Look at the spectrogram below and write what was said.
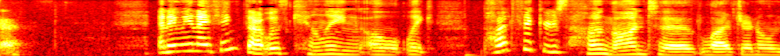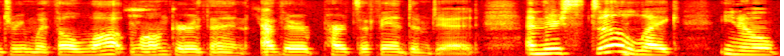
Yeah. And I mean, I think that was killing a like Podfickers hung on to LiveJournal and Dreamwidth a lot longer than other parts of fandom did. And there's still like, you know,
